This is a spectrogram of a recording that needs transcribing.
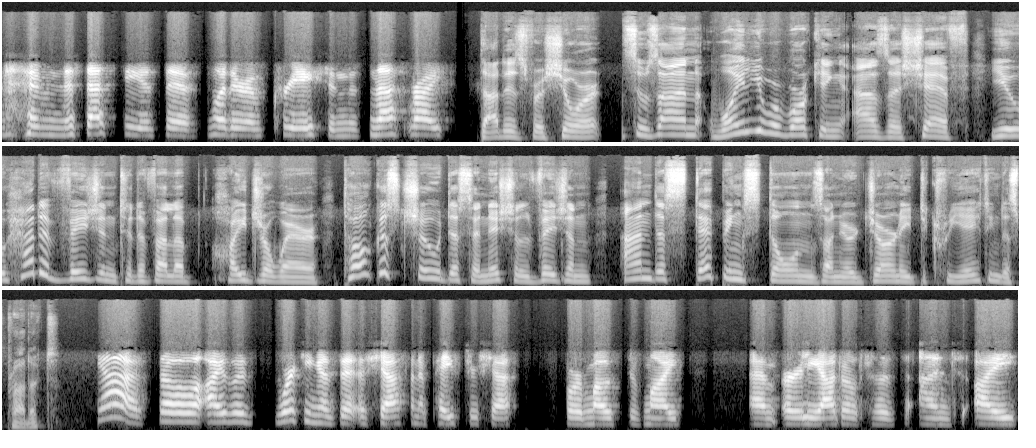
necessity is the mother of creation, isn't that right? That is for sure. Suzanne, while you were working as a chef, you had a vision to develop HidraWear. Talk us through this initial vision and the stepping stones on your journey to creating this product. Yeah, so I was working as a chef and a pastry chef for most of my um, early adulthood, and I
